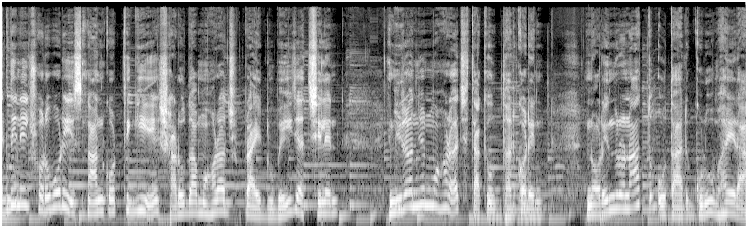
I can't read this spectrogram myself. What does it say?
একদিন এই সরোবরে স্নান করতে গিয়ে সারদা মহারাজ প্রায় ডুবেই যাচ্ছিলেন। নিরঞ্জন মহারাজ তাকে উদ্ধার করেন। নরেন্দ্রনাথ ও তার গুরু ভাইয়েরা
